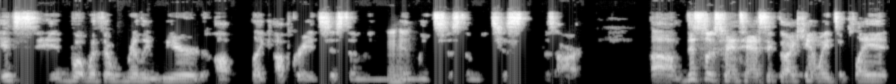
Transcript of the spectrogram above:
it's but with a really weird up like upgrade system and, Mhm. and loot system. It's just bizarre. Um, this looks fantastic though. I can't wait to play it.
